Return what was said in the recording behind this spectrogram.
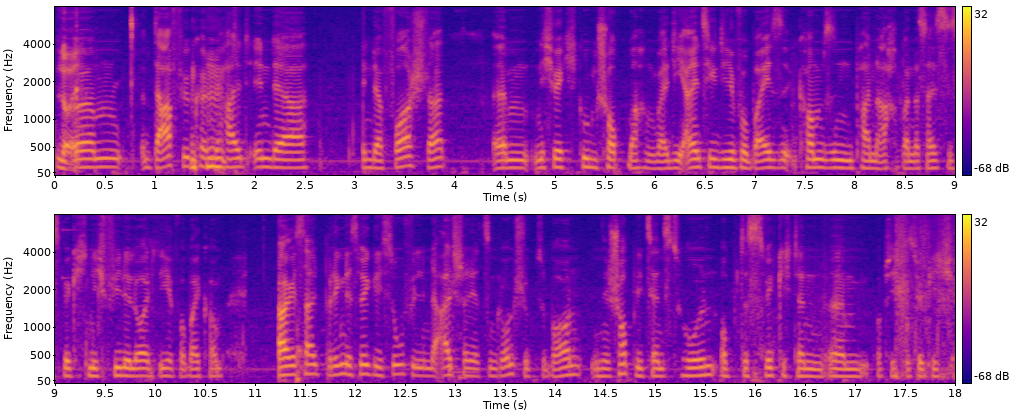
Lol. Ähm, dafür können wir halt in der in der Vorstadt ähm, nicht wirklich guten Shop machen, weil die einzigen, die hier vorbeikommen, sind ein paar Nachbarn. Das heißt, es ist wirklich nicht viele Leute, die hier vorbeikommen. Die Frage ist halt, bringt es wirklich so viel in der Altstadt jetzt ein Grundstück zu bauen, eine Shop-Lizenz zu holen, ob das wirklich dann, ähm, ob sich das wirklich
